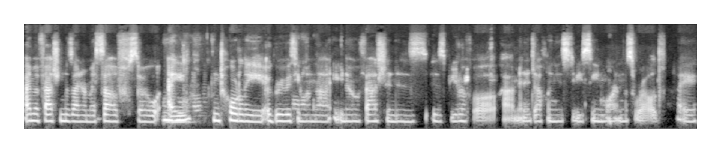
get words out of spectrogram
i'm a fashion designer myself so mm-hmm. i can totally agree with you on that you know fashion is is beautiful um, and it definitely needs to be seen more in this world. I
